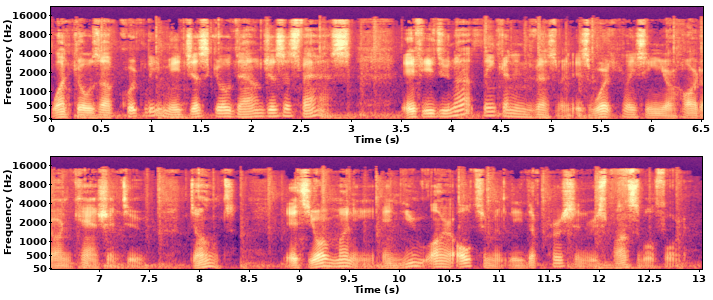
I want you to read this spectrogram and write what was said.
What goes up quickly may just go down just as fast. If you do not think an investment is worth placing your hard earned cash into, don't. It's your money, and you are ultimately the person responsible for it.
